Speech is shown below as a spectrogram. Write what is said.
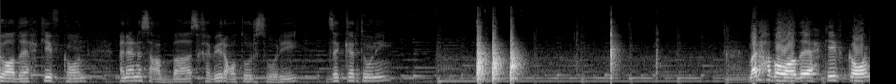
واضح كيفكن؟ أنا أنس عباس خبير عطور سوري، تذكرتوني؟ مرحبا واضح كيفكن؟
